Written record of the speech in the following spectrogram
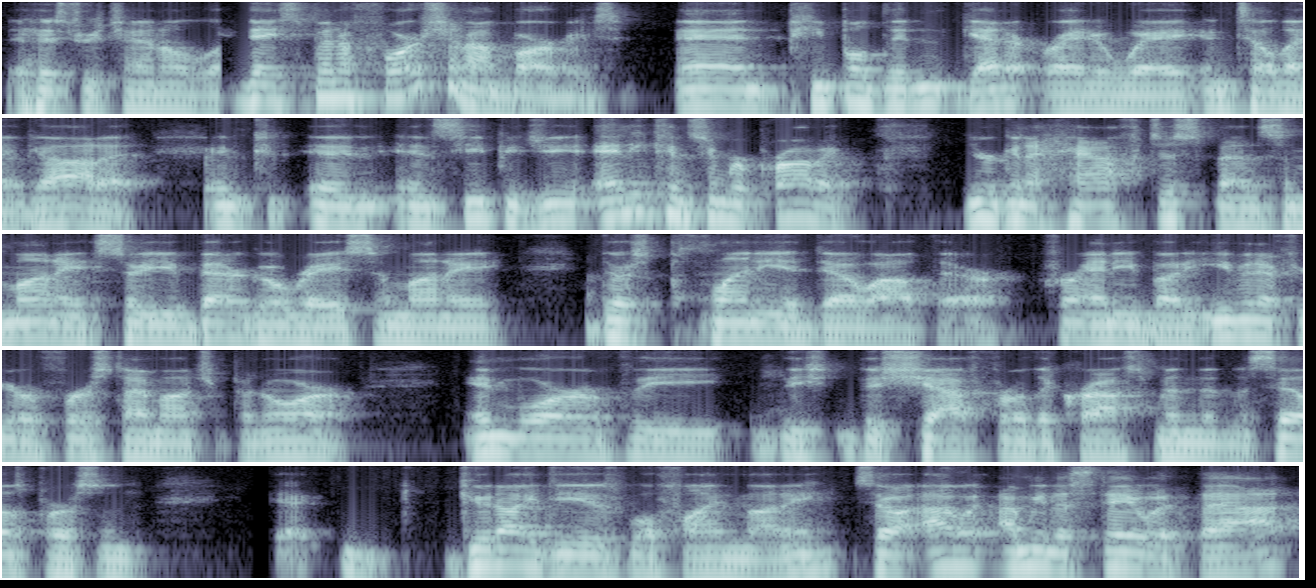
the History Channel. They spent a fortune on Barbies and people didn't get it right away until they got it. In, in, in CPG, any consumer product, you're going to have to spend some money. So you better go raise some money. There's plenty of dough out there for anybody, even if you're a first time entrepreneur and more of the, the, the chef or the craftsman than the salesperson good ideas will find money. So i w- I'm going to stay with that.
